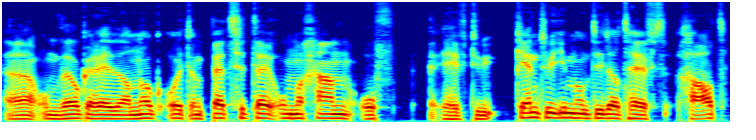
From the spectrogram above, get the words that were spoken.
uh, om welke reden dan ook ooit een PET-CT ondergaan of heeft u, kent u iemand die dat heeft gehad,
